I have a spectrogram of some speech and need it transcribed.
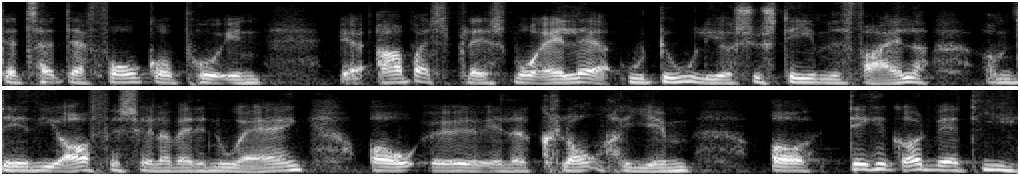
der, der foregår på en øh, arbejdsplads, hvor alle er udulige og systemet fejler, om det er The Office eller hvad det nu er, ikke? Og, øh, eller Klovn herhjemme. Og det kan godt være, at de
